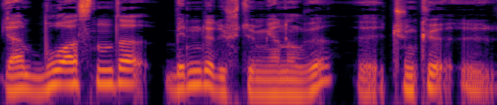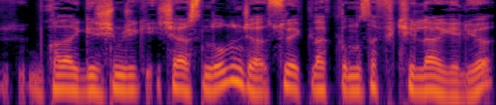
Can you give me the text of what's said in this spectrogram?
yani bu aslında benim de düştüğüm yanılgı. Ee, çünkü e, bu kadar girişimcilik içerisinde olunca sürekli aklımıza fikirler geliyor.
